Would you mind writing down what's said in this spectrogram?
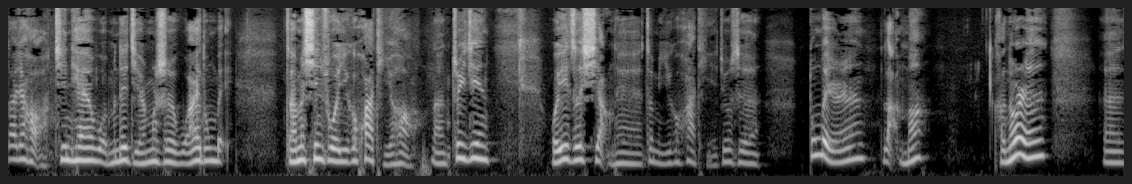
大家好，今天我们的节目是我爱东北，咱们新说一个话题哈。那最近我一直想的这么一个话题，就是东北人懒吗？很多人，嗯，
